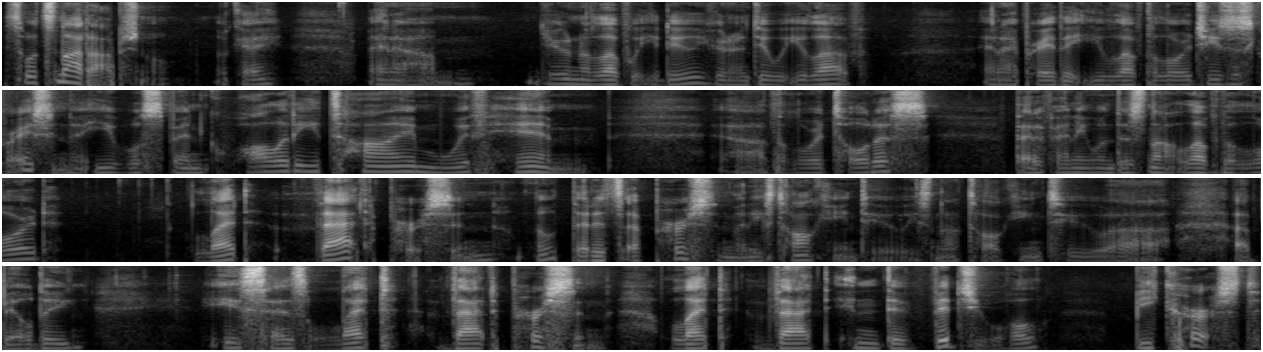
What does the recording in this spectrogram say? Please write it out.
so it's not optional. Okay, and um, you're to love what you do. You're to do what you love. And I pray that you love the Lord Jesus Christ and that you will spend quality time with Him. Uh, the Lord told us that if anyone does not love the Lord, let that person, note that it's a person that He's talking to, He's not talking to uh, a building. He says, let that person, let that individual be cursed.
